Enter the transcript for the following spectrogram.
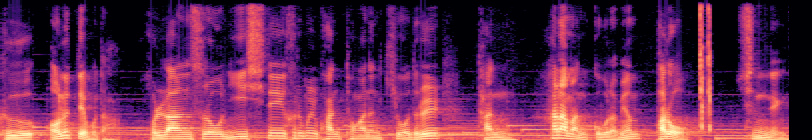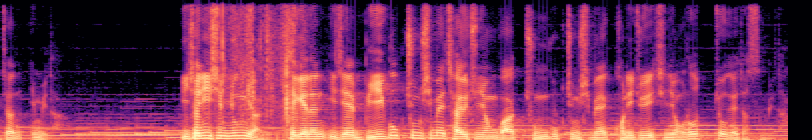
그 어느 때보다 혼란스러운 이 시대의 흐름을 관통하는 키워드를 단 하나만 꼽으라면 바로 신냉전입니다. 2026년 세계는 이제 미국 중심의 자유진영과 중국 중심의 권위주의 진영으로 쪼개졌습니다.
